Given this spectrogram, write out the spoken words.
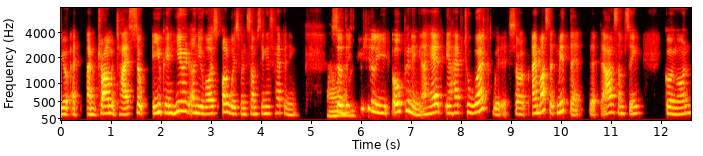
you i'm traumatized so you can hear it on your voice always when something is happening so the ah. usually opening i had i have to work with it so i must admit that that there are something going on.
